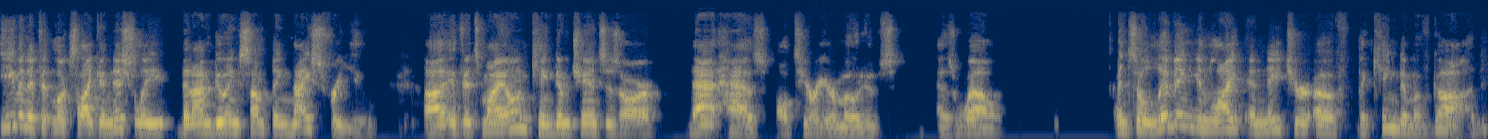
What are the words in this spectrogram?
Even if it looks like initially that I'm doing something nice for you, uh, if it's my own kingdom, chances are that has ulterior motives as well. And so, living in light and nature of the kingdom of God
